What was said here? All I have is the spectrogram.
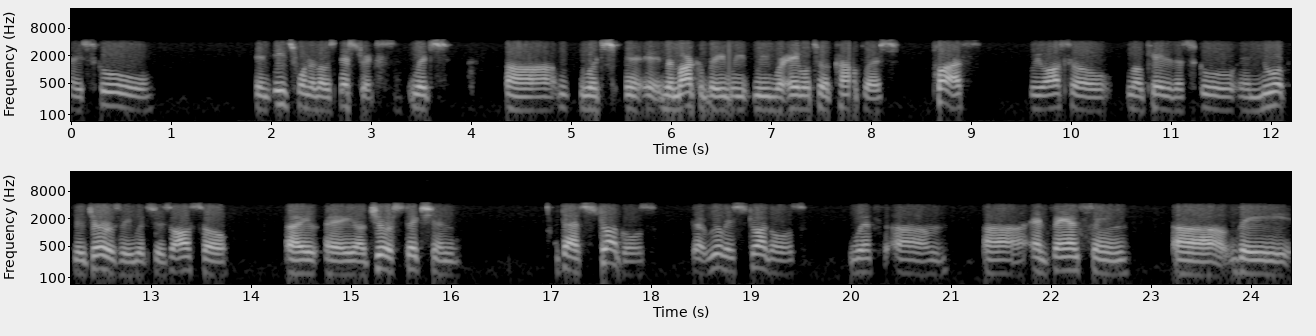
a school in each one of those districts, which uh, which uh, remarkably we, we were able to accomplish. Plus, we also located a school in Newark, New Jersey, which is also a, a, a jurisdiction that struggles that really struggles with um, uh, advancing uh, the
